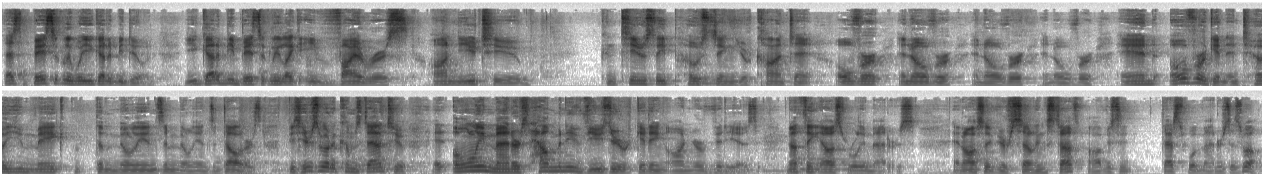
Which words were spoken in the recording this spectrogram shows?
That's basically what you got to be doing. You got to be basically like a virus on YouTube, continuously posting your content over and over and over and over and over again until you make the millions and millions of dollars. Because here's what it comes down to it only matters how many views you're getting on your videos, nothing else really matters. And also, if you're selling stuff, obviously that's what matters as well.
